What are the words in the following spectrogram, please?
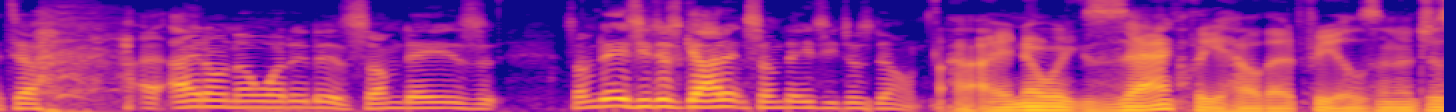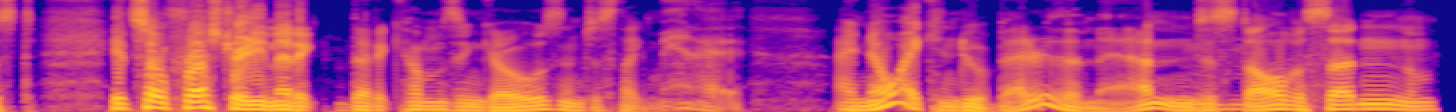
I tell, I, I don't know what it is. Some days, some days you just got it, and some days you just don't. I know exactly how that feels, and it just it's so frustrating that it that it comes and goes, and just like man, I, I know I can do it better than that, and just Mm-hmm. all of a sudden,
